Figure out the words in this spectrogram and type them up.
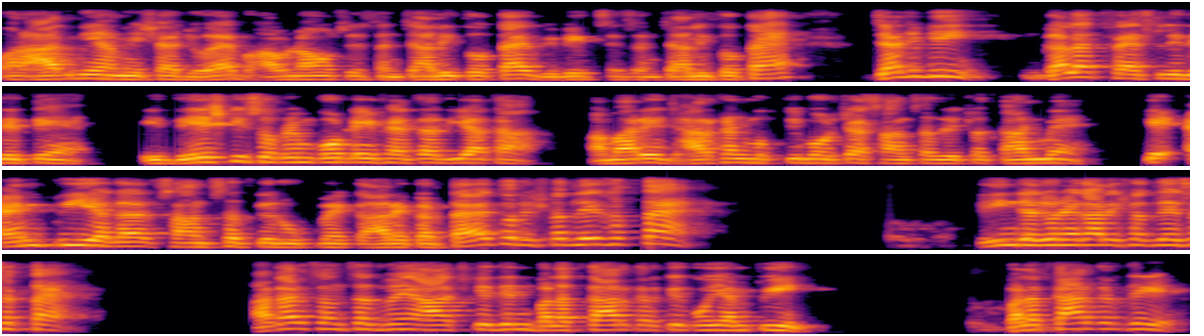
और आदमी हमेशा जो है भावनाओं से संचालित होता है, विवेक से संचालित होता है। जज भी गलत फैसले देते हैं। इस देश की सुप्रीम कोर्ट ने फैसला दिया था। हमारे झारखंड मुक्ति मोर्चा सांसद रिश्वत कांड में कि एमपी अगर सांसद के रूप में कार्य करता है तो रिश्वत ले सकता है। तीन जजों ने कहा रिश्वत ले सकता है। अगर संसद में आज के दिन बलात्कार करके कोई एमपी बलात्कार कर दे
